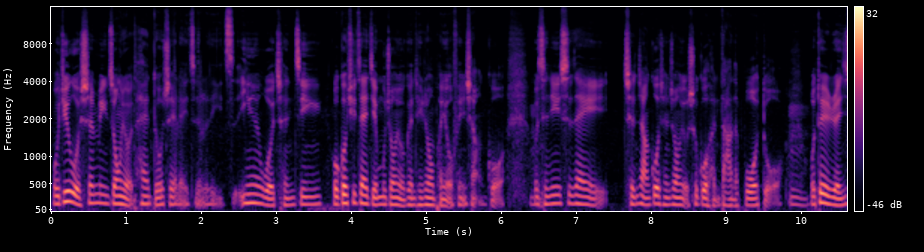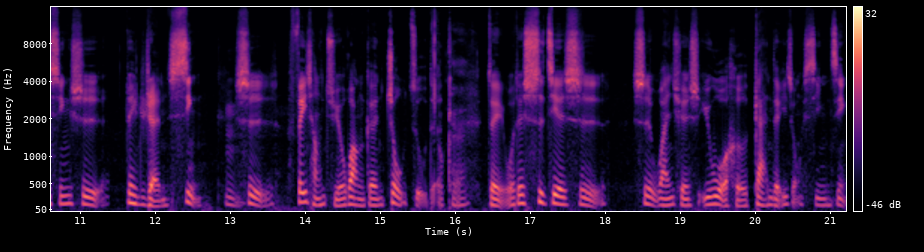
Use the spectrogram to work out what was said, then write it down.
我觉得我生命中有太多这类子的例子，因为我曾经，我过去在节目中有跟听众朋友分享过，我曾经是在成长过程中有受过很大的剥夺，嗯，我对人心是对人性是非常绝望跟咒诅的，OK，对我对世界是是完全是与我何干的一种心境。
